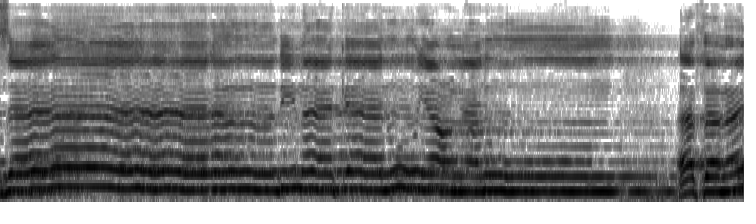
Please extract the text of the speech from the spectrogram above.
جزاء بما كانوا يعملون. أفمن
